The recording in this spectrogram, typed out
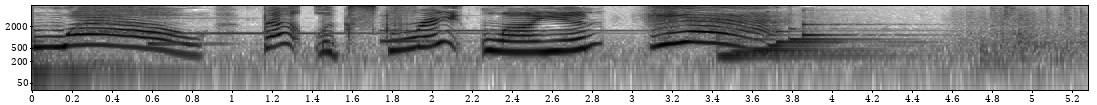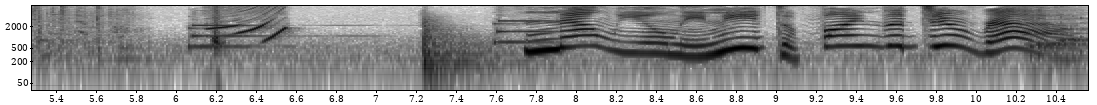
Wow! That looks great, Lion! Yeah! Only need to find the giraffe.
